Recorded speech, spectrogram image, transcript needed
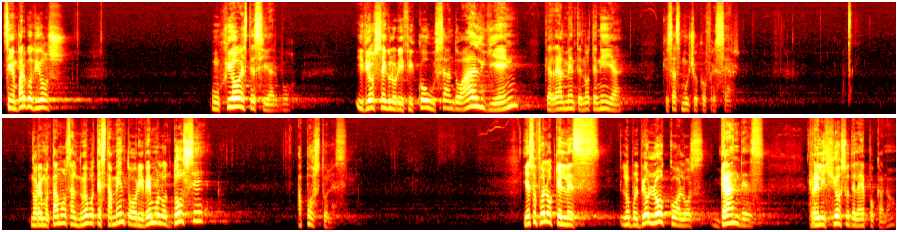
Sin embargo, Dios ungió a este siervo y Dios se glorificó usando a alguien que realmente no tenía quizás mucho que ofrecer. Nos remontamos al Nuevo Testamento, ahora y vemos los doce apóstoles. Y eso fue lo que les lo volvió loco a los grandes religiosos de la época, ¿no?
